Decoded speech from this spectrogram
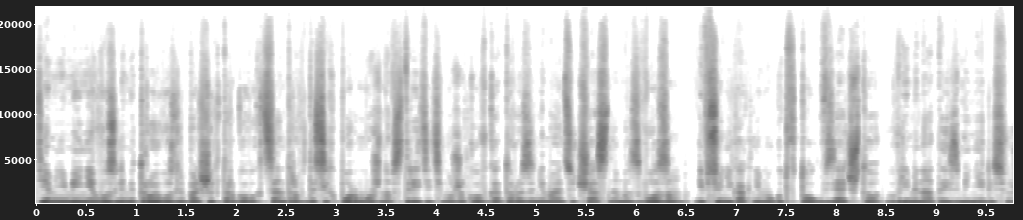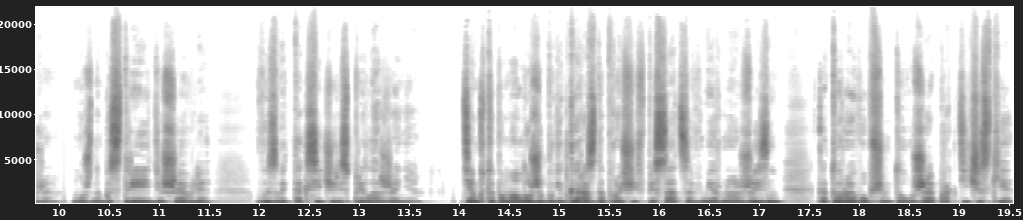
Тем не менее, возле метро и возле больших торговых центров до сих пор можно встретить мужиков, которые занимаются частным извозом, и все никак не могут в толк взять, что времена-то изменились уже. Можно быстрее и дешевле вызвать такси через приложение. Тем, кто помоложе, будет гораздо проще вписаться в мирную жизнь, которая, в общем-то, уже практически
